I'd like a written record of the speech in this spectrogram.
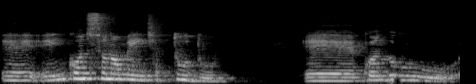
é, é incondicionalmente a tudo. É, quando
